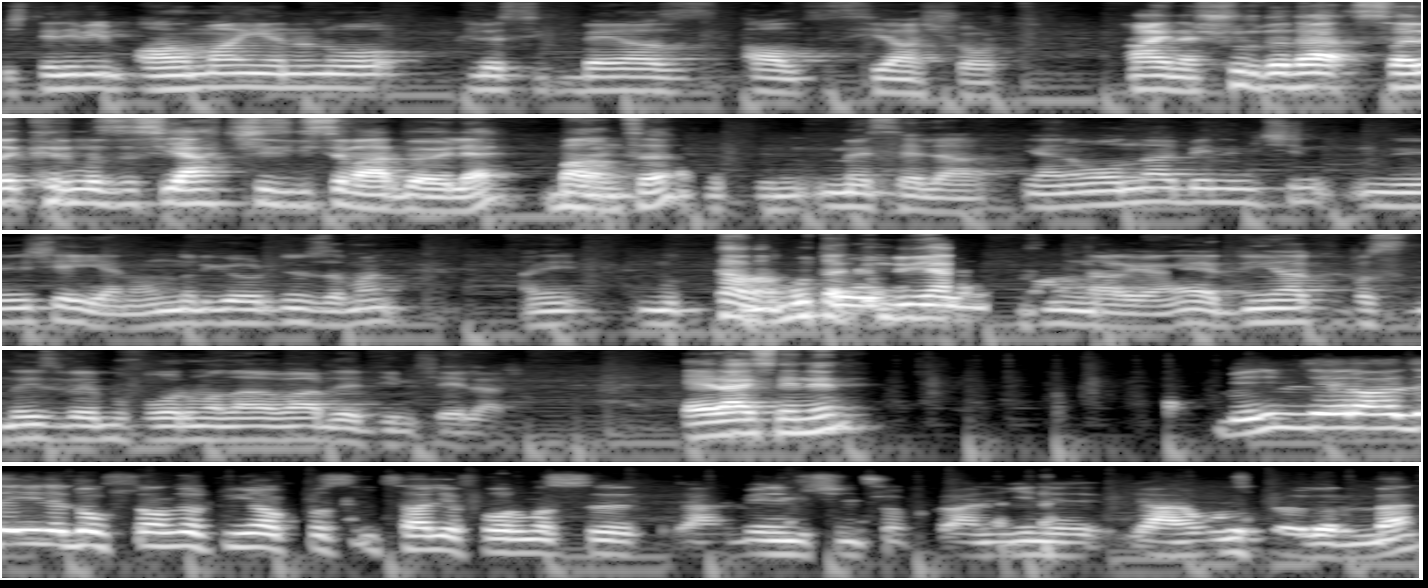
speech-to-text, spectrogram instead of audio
İşte ne bileyim Almanya'nın o klasik beyaz altı siyah şort. Aynen şurada da sarı kırmızı siyah çizgisi var böyle bantı. Mesela yani onlar benim için e, şey yani onları gördüğün zaman hani mutlu, tamam bu takım dünya kupasınlar yani. Evet dünya kupasındayız ve bu formalar var dediğim şeyler. Eray senin? Benim de herhalde yine 94 Dünya Kupası İtalya forması yani benim için çok hani yine yani onu söylerim ben.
